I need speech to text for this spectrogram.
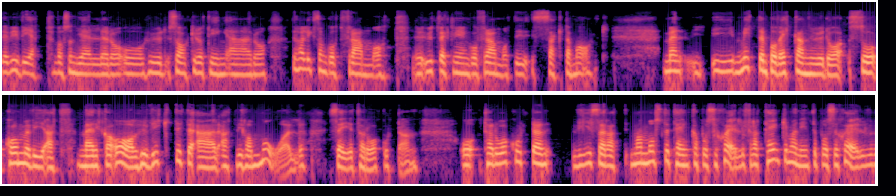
Där vi vet vad som gäller och, och, hur saker och ting är. Och det har liksom gått framåt. Eh, utvecklingen går framåt i sakta mak. Men i mitten på veckan nu då så kommer vi att märka av hur viktigt det är att vi har mål, säger tarotkorten. Och tarotkorten visar att man måste tänka på sig själv, för att tänker man inte på sig själv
